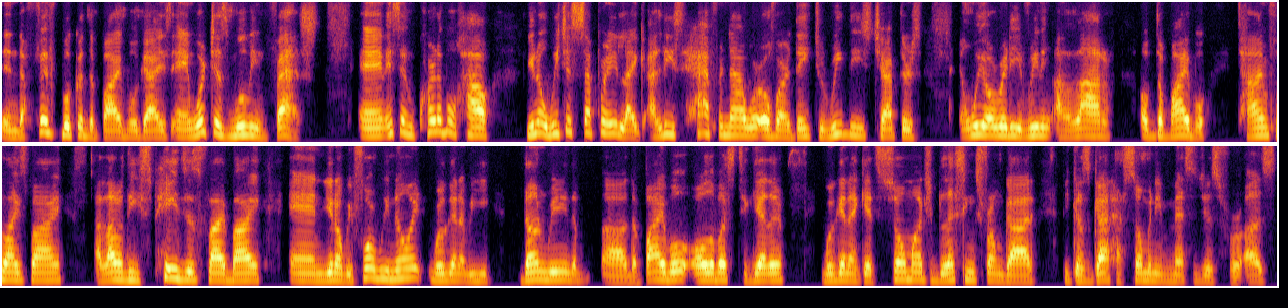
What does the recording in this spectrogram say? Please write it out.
in the fifth book of the Bible, guys. And we're just moving fast. And it's incredible how you know, we just separate like at least half an hour of our day to read these chapters, and we're already reading a lot of, of the Bible. Time flies by, a lot of these pages fly by, and you know, before we know it, we're gonna be done reading the uh, the Bible, all of us together. We're gonna get so much blessings from God because God has so many messages for us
